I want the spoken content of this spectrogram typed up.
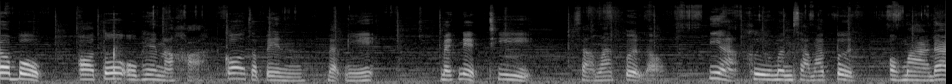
ระบบ ออโต้โอเพนนะคะ ก็จะเป็นแบบนี้แมกเนตที่สามารถเปิดแล้วเนี่ยคือมันสามารถเปิดออกมาได้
